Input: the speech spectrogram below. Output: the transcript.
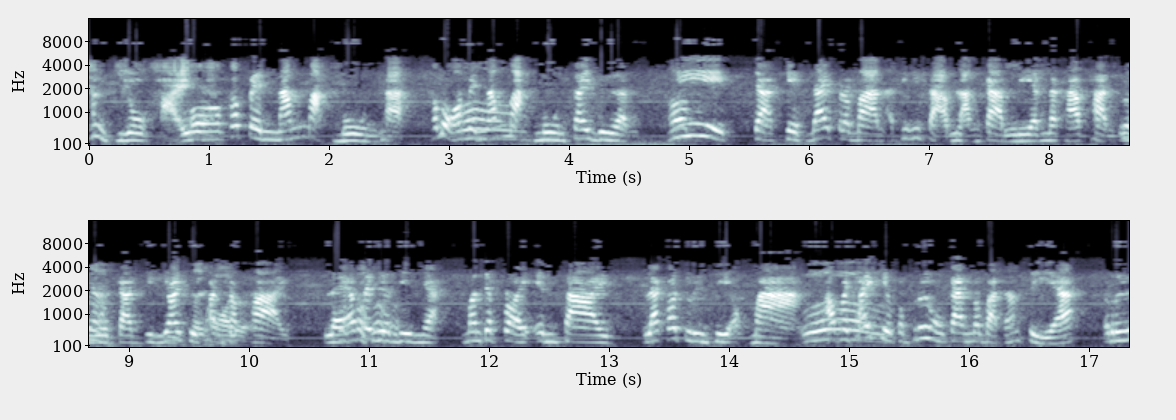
ชั่งกิโลขาย อ๋อก็เป็นน้ำหมักมูลค่ะ เขาบอกว่าเป็นน้ำหมักมูลไส้เดือน ครับที่จะเก็บได้ประมาณอาทิตย์ที่สามหลังการเลี้ยงนะคะ ผ่านกระบวนการกินย่อยคือพันกับถ่าย แล้วไส้เดือนดินเนี่ยมันจะปล่อยเอนไซม์และก็จุลินทรีย์ออกมา เออเอาไปใช้เกี่ยวกับเรื่องของการบำบัดน้ำเสีย หรือ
